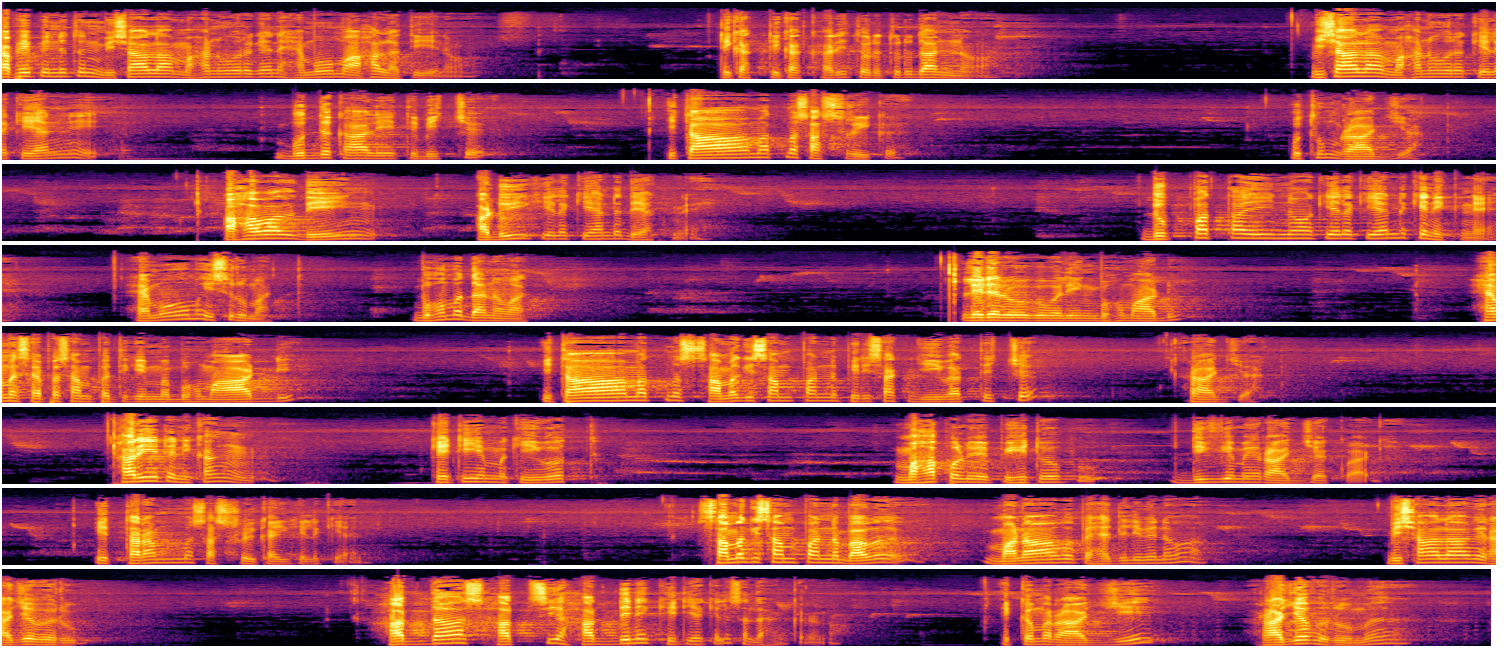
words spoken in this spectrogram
අපේ පින්නතුන් විශාලා මහනුවර ගැන හැමෝම අහලා තියෙනවා. ටිකක් ටිකක් හරි තොරතුරු දන්නවා. විශාලා මහනුවර කියල කියන්නේ බුද්ධ කාලයේ තිබිච්ච ඉතාමත්ම සස්්‍රීක උතුම් රාජ්‍යයක්. අහවල් දෙයින් අඩුයි කියල කියන්න දෙයක් නෑ. දුප්පත් අය ඉන්නවා කියලා කියන්න කෙනෙක් නෑ. හැමෝම ඉසුරුමත්. බොහොම දනවත්. ලෙඩ රෝගවලින් බොහොම අඩු හැම සැප සම්පතිකින්ම බොහොම ආඩ්ඩි ඉතාමත්ම සමගි සම්පන්න පිරිසක් ජීවත්වෙච්ච රාජ්‍යයක්. හරියට නිකං කෙටියෙන්ම කීවොත් මහපොළුවේ පිහිටෝපු දිව්‍යමය රාජ්‍යයක් වගේ. ඒ තරම්ම ශස්ත්‍රීකයි කියල කියන්නේ. සමගි සම්පන්න බව මනාව පැහැදිලි වෙනවා විශාලාවේ රජවරු හද්දාස් හත්සිය හත් දෙනෙක් හිටිය කියල සඳහන් කරනවා. එකම රාජ්‍යයේ රජවරුම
